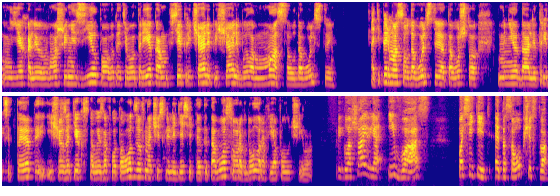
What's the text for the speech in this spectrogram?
Ехали в машине ЗИЛ по вот этим вот рекам, все кричали, пищали, было масса удовольствий. А теперь масса удовольствия от того, что мне дали 30 тет, еще за текстовый, за фотоотзыв начислили 10 тет. Итого 40 долларов я получила. Приглашаю я и вас посетить это сообщество,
